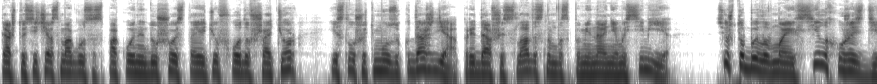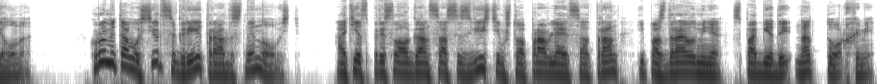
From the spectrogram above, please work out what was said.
Так что сейчас могу со спокойной душой стоять у входа в шатер и слушать музыку дождя, предавшись сладостным воспоминаниям о семье. Все, что было в моих силах, уже сделано. Кроме того, сердце греет радостная новость. Отец прислал гонца с известием, что оправляется от ран и поздравил меня с победой над торхами.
